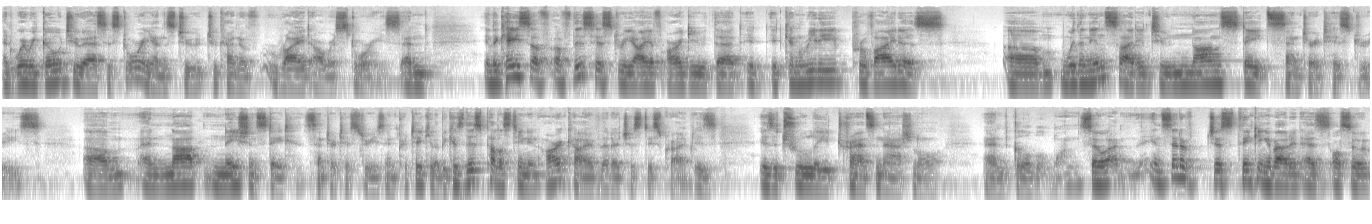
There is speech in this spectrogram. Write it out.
and where we go to as historians to, to kind of write our stories. And in the case of, of this history, I have argued that it, it can really provide us um, with an insight into non state centered histories. Um, and not nation state centered histories in particular, because this Palestinian archive that I just described is, is a truly transnational and global one. So um, instead of just thinking about it as also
